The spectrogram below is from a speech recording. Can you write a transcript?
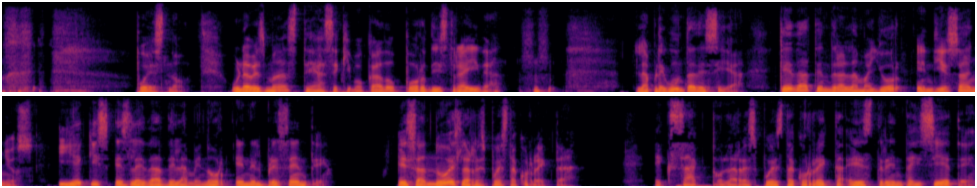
pues no. Una vez más, te has equivocado por distraída. la pregunta decía, ¿qué edad tendrá la mayor en 10 años? Y x es la edad de la menor en el presente. Esa no es la respuesta correcta. Exacto, la respuesta correcta es 37.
